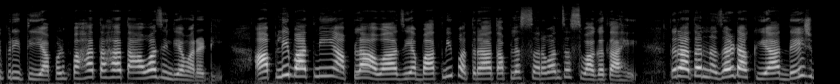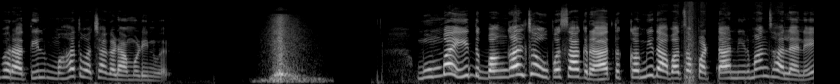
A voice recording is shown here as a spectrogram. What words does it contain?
प्रीती. आपण पाहत आहात आवाज इंडिया मराठी. आपली बातमी आपला आवाज या बातमीपत्रात आपल्या सर्वांचं स्वागत आहे. तर आता नजर टाकूया देशभरातील महत्त्वाच्या घडामोडींवर. मुंबईत बंगालच्या उपसागरात कमी दाबाचा पट्टा निर्माण झाल्याने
